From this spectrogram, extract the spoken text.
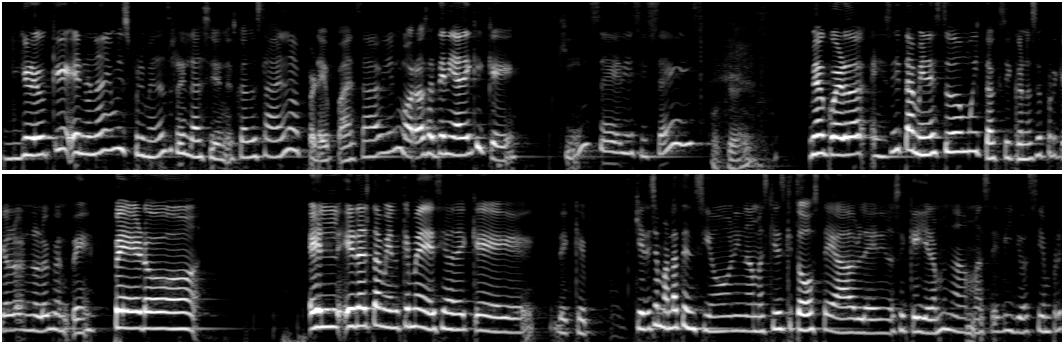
Creo que en una de mis primeras relaciones, cuando estaba en la prepa, estaba bien morra. O sea, tenía de que, ¿qué? 15, 16. Ok. Me acuerdo, ese también estuvo muy tóxico, no sé por qué no lo conté. Pero él era el también que me decía de que, de que quieres llamar la atención y nada más quieres que todos te hablen y no sé qué, y éramos nada más él y yo siempre.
